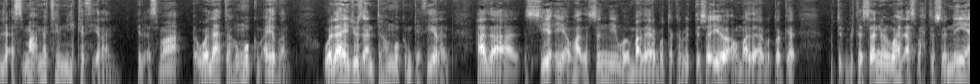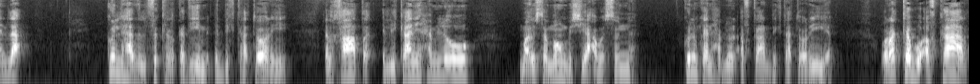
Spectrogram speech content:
الأسماء ما تهمني كثيرا. الأسماء ولا تهمكم أيضا. ولا يجوز أن تهمكم كثيرا. هذا الشيعي أو هذا سني وماذا يربطك بالتشيع أو ماذا يربطك بتسنن وهل أصبحت سنيا؟ لا. كل هذا الفكر القديم الدكتاتوري الخاطئ اللي كان يحملوه ما يسمون بالشيعة والسنة. كلهم كانوا يحملون أفكار دكتاتورية وركبوا أفكار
